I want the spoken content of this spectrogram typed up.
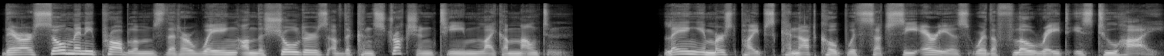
There are so many problems that are weighing on the shoulders of the construction team like a mountain. Laying immersed pipes cannot cope with such sea areas where the flow rate is too high.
